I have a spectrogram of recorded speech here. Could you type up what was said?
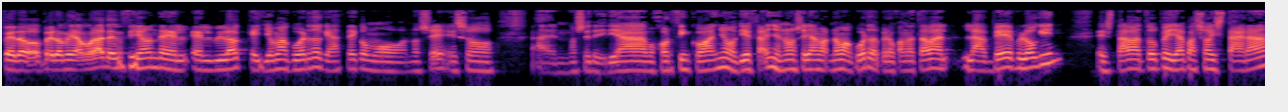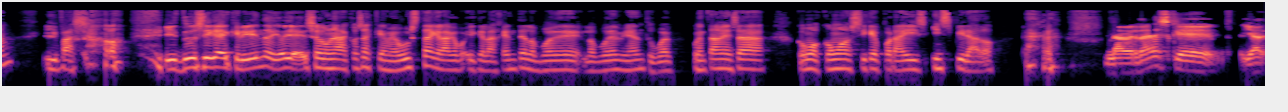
pero, pero me llamó la atención del el blog que yo me acuerdo que hace como, no sé, eso, no sé, te diría a lo mejor cinco años o diez años, no sé, ya no me acuerdo, pero cuando estaba la B blogging, estaba a tope, ya pasó a Instagram, y pasó y tú sigues escribiendo y oye, eso es una de las cosas que me gusta y que la, y que la gente lo puede, lo puede mirar en tu web. Cuéntame esa, cómo, cómo sigues por ahí inspirado. La verdad es que, ya,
